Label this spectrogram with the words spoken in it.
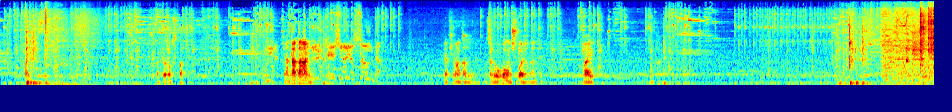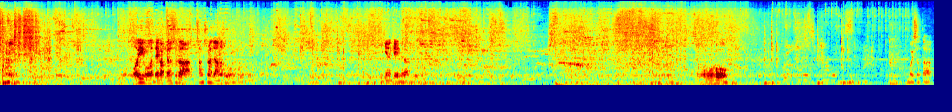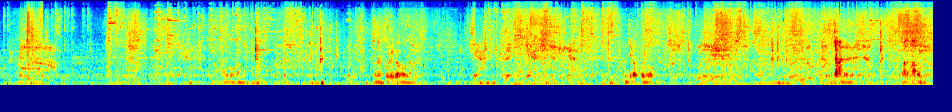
별 필요 없을 것 같아. 그냥 단단하게 이렇게만 가도 어차피 50은 죽어요 나한테. 파래. 뭐 거의 뭐 내가 변수를 아- 창출하지 않아도 이기는 게임이라 오호 멋있었다 아직 오갔네. 오늘 볼리비아가 올라가 간지럽고요 진짜 간지럽네. 맞아 하나도 없네.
